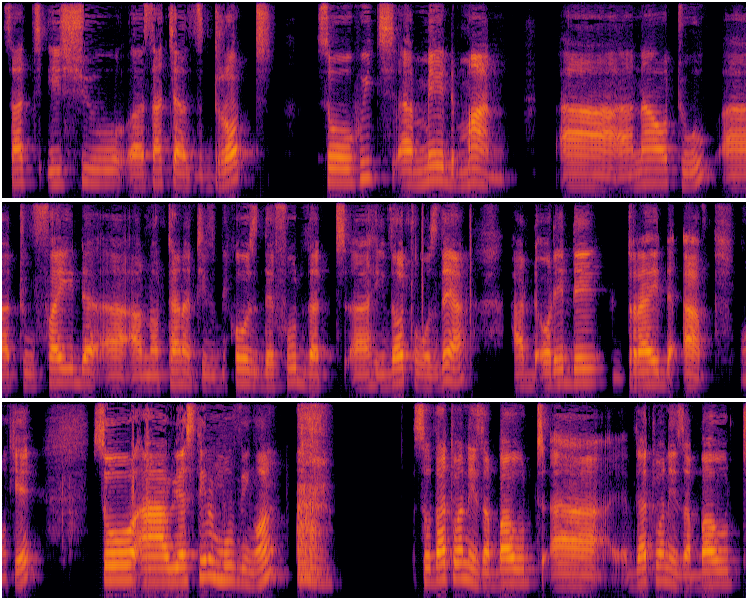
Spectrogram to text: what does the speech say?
such issue uh, such as drought, so which uh, made man uh, now to uh, to find uh, an alternative because the food that uh, he thought was there had already dried up. Okay, so uh, we are still moving on. so that one is about uh, that one is about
